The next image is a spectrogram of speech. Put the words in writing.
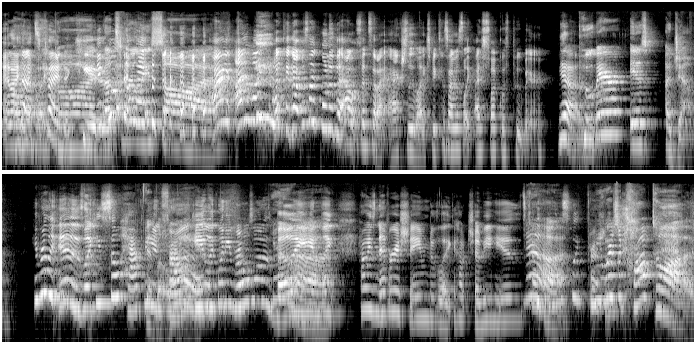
And I oh, had That's kinda cute. That's really soft. I, I like okay, that was like one of the outfits that I actually liked because I was like, I fuck with Pooh Bear. Yeah. Pooh Bear is a gem. He really is. Like he's so happy Good and little frolicky. Like when he rolls on his belly and like how he's never ashamed of like how chubby he is. It's Yeah. Kind of, like And he wears a crop top.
